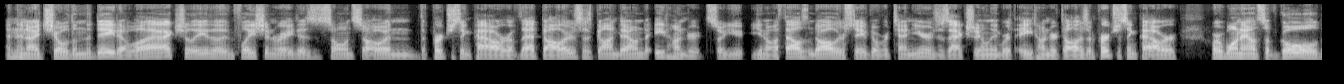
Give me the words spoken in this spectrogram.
And then I'd show them the data. Well, actually, the inflation rate is so and so, and the purchasing power of that dollars has gone down to 800. So you you know, a thousand dollars saved over 10 years is actually only worth 800 dollars in purchasing power, where one ounce of gold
